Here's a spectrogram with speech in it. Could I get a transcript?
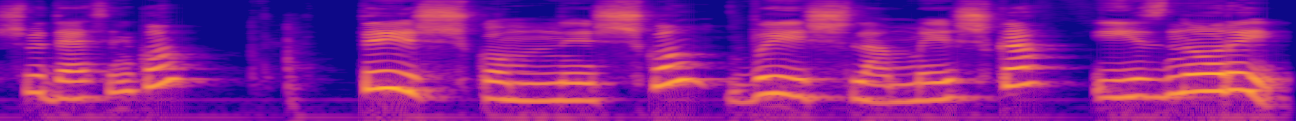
Швидесенько. Тишком нишком вийшла мишка із нори.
